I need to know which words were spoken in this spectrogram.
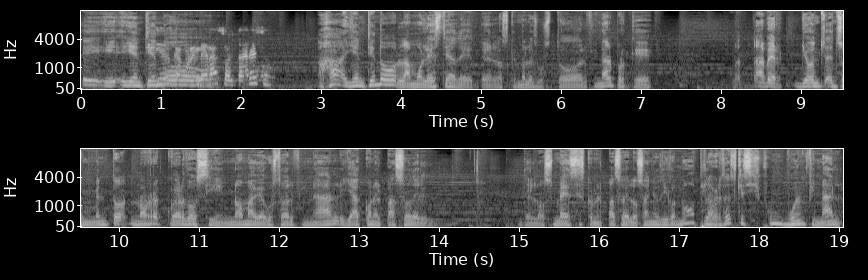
Sí y, entiendo tienes que aprender a soltar eso. Ajá y entiendo la molestia de, los que no les gustó el final porque a ver, yo en, su momento no recuerdo si no me había gustado el final. Y ya con el paso del, de los meses, con el paso de los años, digo, no, pues la verdad es que sí fue un buen final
